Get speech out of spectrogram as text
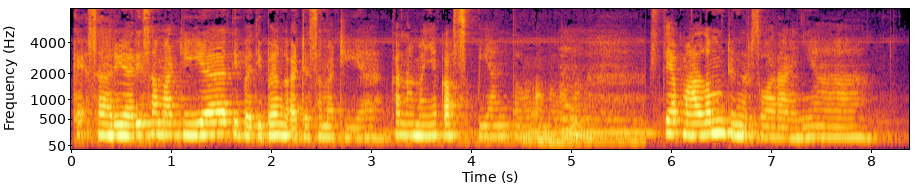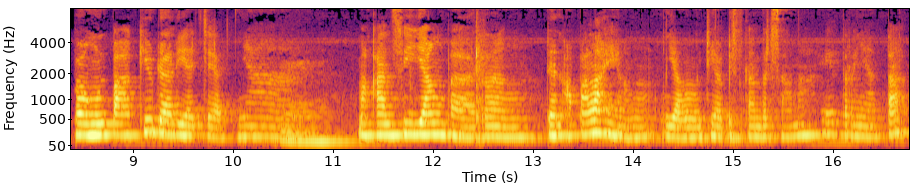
kayak sehari-hari sama dia tiba-tiba nggak ada sama dia kan namanya kesepian toh lama-lama setiap malam dengar suaranya. Bangun pagi udah lihat chatnya. Makan siang bareng. Dan apalah yang yang dihabiskan bersama. Eh ternyata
